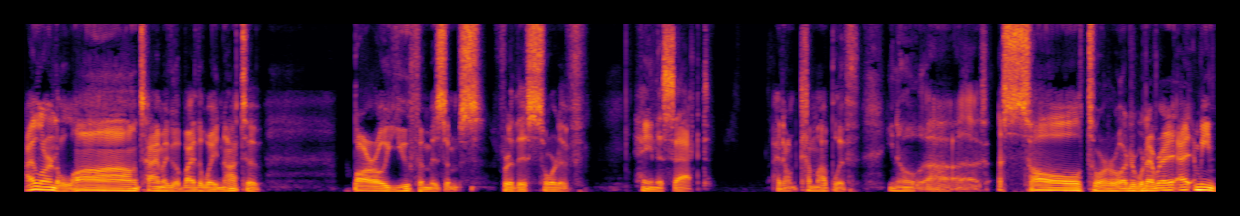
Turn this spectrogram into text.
I learned a long time ago, by the way, not to borrow euphemisms for this sort of heinous act. I don't come up with, you know, uh, assault or, or whatever. I, I, mean,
